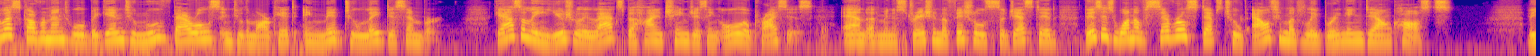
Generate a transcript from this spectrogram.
U.S. government will begin to move barrels into the market in mid to late December. Gasoline usually lags behind changes in oil prices, and administration officials suggested this is one of several steps to ultimately bringing down costs. The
